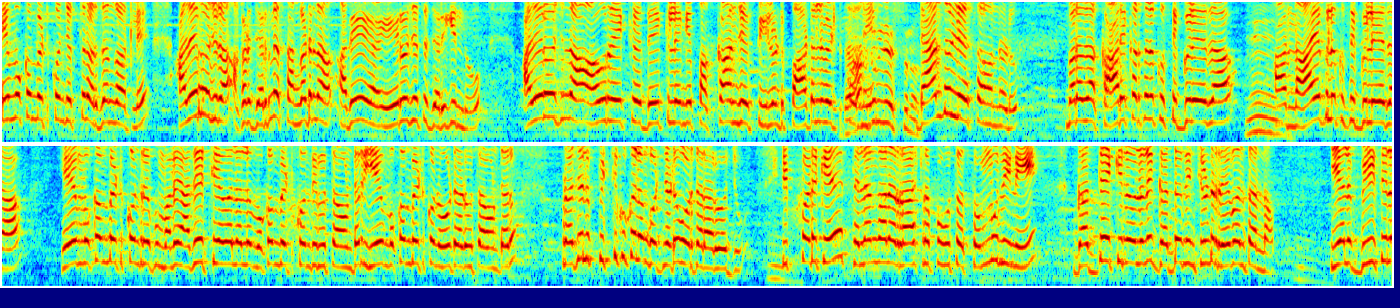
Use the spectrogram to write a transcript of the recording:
ఏ ముఖం పెట్టుకొని చెప్తున్నా అర్థం కావట్లే. అదే రోజున అక్కడ జరిగిన సంఘటన అదే ఏ రోజైతే జరిగిందో అదే రోజున ఆవురేక్ దేకులేంగే పక్కా అని చెప్పి ఇలాంటి పాటలు పెట్టుకొని డాన్సులు చేస్తా ఉన్నాడు. మరి ఆ కార్యకర్తలకు సిగ్గు లేదా? ఆ నాయకులకు సిగ్గు లేదా? ఏ ముఖం పెట్టుకొని రేపు మరి అదే చేవలలో ముఖం పెట్టుకొని తిరుగుతూ ఉంటారు? ఏ ముఖం పెట్టుకొని ఓటు అడుగుతూ ఉంటారు? ప్రజలు పిచ్చి కుక్కలం కొట్టినట్టు కొడతారు ఆ రోజు. ఇప్పటికే తెలంగాణ రాష్ట్ర ప్రభుత్వ సొమ్ము తిని గద్దెక్కిన వాళ్ళని గద్దె దించిండు రేవంత్ అన్న. ఇవాళ బీసీల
